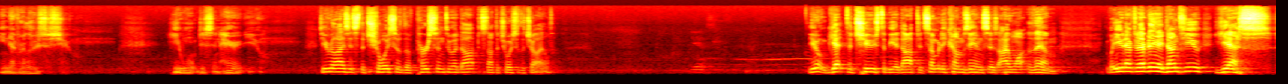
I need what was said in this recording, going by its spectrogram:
He never loses you, He won't disinherit you. Do you realize it's the choice of the person to adopt? It's not the choice of the child. You don't get to choose to be adopted. Somebody comes in and says, I want them. Well, even after everything they've done to you, yes.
